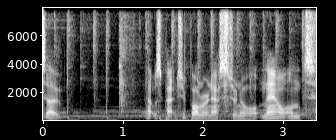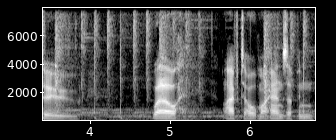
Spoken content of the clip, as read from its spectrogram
So that was Patrick Bomber and Astronaut. Now on to, well, I have to hold my hands up and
